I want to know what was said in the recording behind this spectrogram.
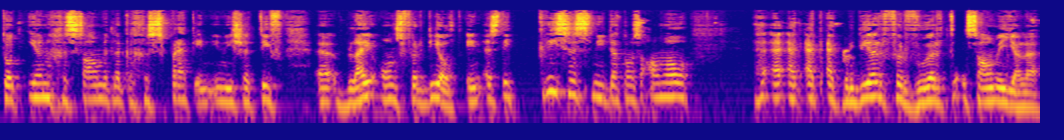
tot een gesamentlike gesprek en inisiatief uh bly ons verdeeld. En is die krisis nie dat ons almal ek ek ek, probeer verwoord saam met julle.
